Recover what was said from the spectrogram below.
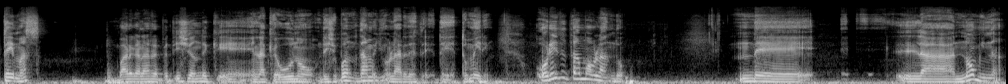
temas, valga la repetición de que en la que uno dice, bueno, déjame yo hablar de, de- de esto. Miren, ahorita estamos hablando de la nómina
